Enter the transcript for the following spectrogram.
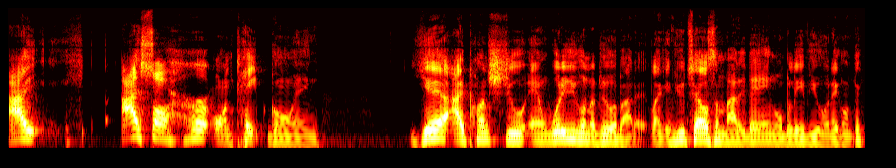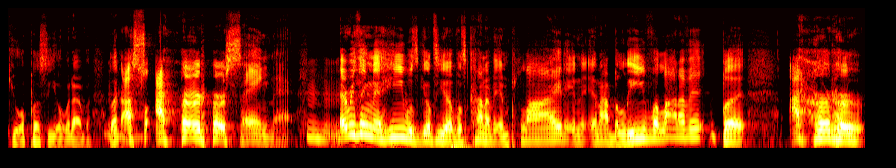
I I saw her on tape going, yeah, I punched you, and what are you gonna do about it? Like, if you tell somebody, they ain't gonna believe you, or they gonna think you a pussy or whatever. Like, I saw, I heard her saying that. Everything that he was guilty of was kind of implied, and and I believe a lot of it, but. I heard her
